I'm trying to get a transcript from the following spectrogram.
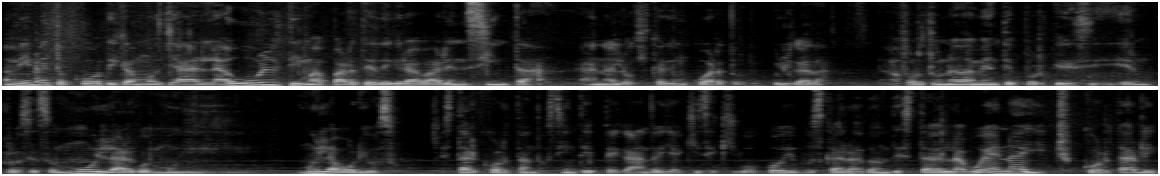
A mí me tocó, digamos, ya la última parte de grabar en cinta analógica de un cuarto de pulgada. Afortunadamente porque era un proceso muy largo y muy, muy laborioso estar cortando cinta y pegando y aquí se equivocó y buscar a dónde está la buena y cortarle.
